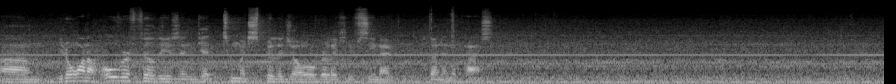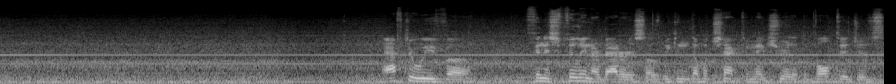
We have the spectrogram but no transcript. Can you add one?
Um, you don't want to overfill these and get too much spillage all over like you've seen I've done in the past. After we've uh, finished filling our battery cells, we can double check to make sure that the voltage is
